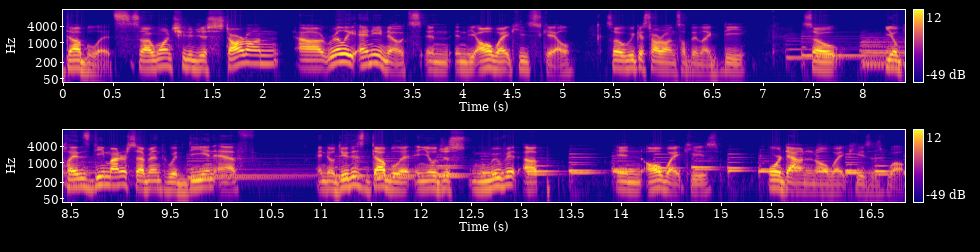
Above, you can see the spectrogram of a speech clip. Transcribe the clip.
doublets. So I want you to just start on uh, really any notes in, in the all white keys scale. So we could start on something like D. So you'll play this D minor seventh with D and F, and you'll do this doublet and you'll just move it up in all white keys or down in all white keys as well.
